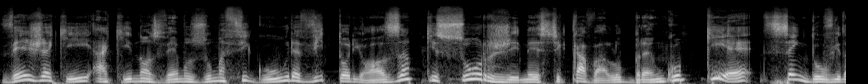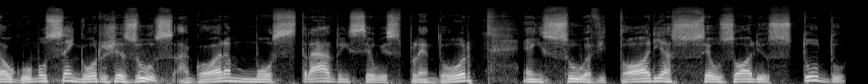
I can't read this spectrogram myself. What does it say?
veja que aqui nós vemos uma figura vitoriosa que surge neste cavalo branco que é, sem dúvida alguma, o Senhor Jesus, agora mostrado em seu esplendor, em sua vitória, seus olhos tudo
